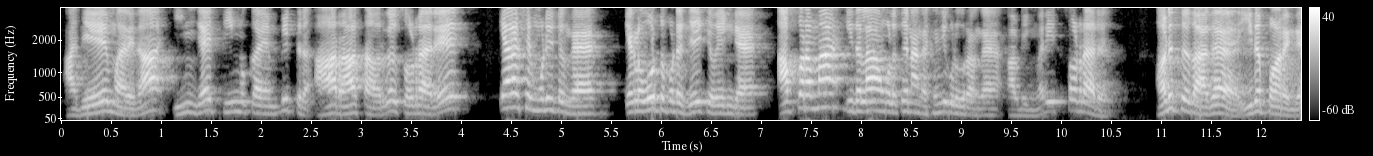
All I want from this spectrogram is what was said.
அதே மாதிரிதான் இங்க திமுக எம்பி திரு ஆர் ராசா அவர்கள் சொல்றாரு எலெக்ஷன் முடிட்டுங்க எங்களை ஓட்டு போட்டு ஜெயிக்க வைங்க. அப்புறமா இதெல்லாம் உங்களுக்கு நாங்க செஞ்சு கொடுக்குறோங்க அப்படிங்கிற மாதிரி சொல்றாரு. அடுத்ததாக இதை பாருங்க.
